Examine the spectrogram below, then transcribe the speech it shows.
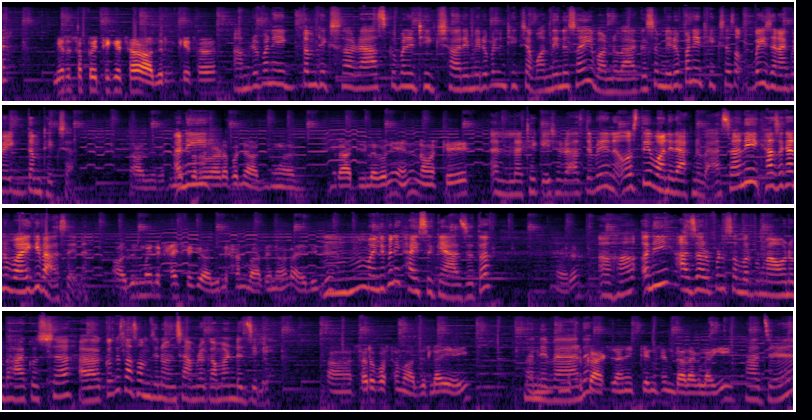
मेरो सबै ठिकै छ हजुरको के छ? हाम्रो पनि एकदम ठिक छ राजको पनि ठिक छ अरे मेरो पनि ठिक छ भनिदिनुहोस् है भन्नुभएको छ। मेरो पनि ठिक छ सबैजनाको एकदम ठिक छ। हजुर अनि- पनि हजुर राजीलाई पनि होइन नमस्ते। ल ठिकै छ राजले पनि नमस्ते भनिराख्नु भएको छ। अनि खाजा खानु भयो कि भएको छैन? हजुर मैले खाइसकेँ हजुरले खानु भएको छैन होला अहिले मैले पनि खाइसकेँ आज त। अनि आज अर्पण समर्पणमा आउनु भएको छ कसलाई सम्झिनुहुन्छ हाम्रो घमण्डजीले? सर्वप्रथम हजुरलाई है धन्यवाद। जाने टेन्सन दादाको लागि। हजुर।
